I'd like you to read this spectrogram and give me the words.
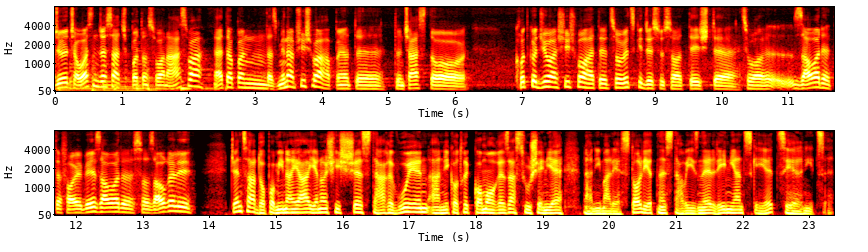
1980, potem słona hasła. Na to pan ta zmiana przyszła, a pan ten czas to krótko dziewa przyszło, a te gdzie są so te co zawody, te VEB zawody so zaureli. Dżęca dopominaja jenož jeszcze stare wujen a niekotre komore za sušenje na nimale stolietne stawizne lenianskie celnice.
